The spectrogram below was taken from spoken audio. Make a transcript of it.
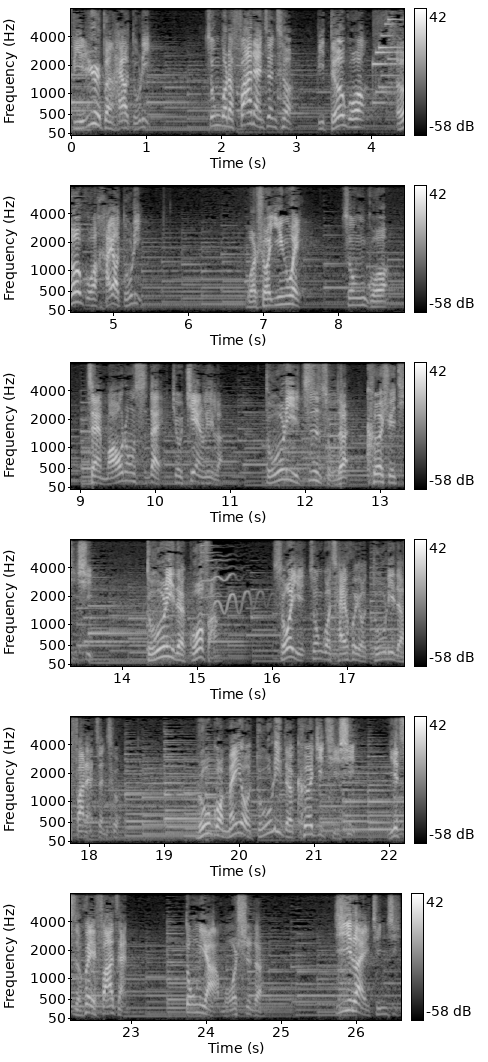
比日本还要独立？中国的发展政策比德国、俄国还要独立？”我说：“因为。”中国在毛泽东时代就建立了独立自主的科学体系、独立的国防，所以中国才会有独立的发展政策。如果没有独立的科技体系，你只会发展东亚模式的依赖经济。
